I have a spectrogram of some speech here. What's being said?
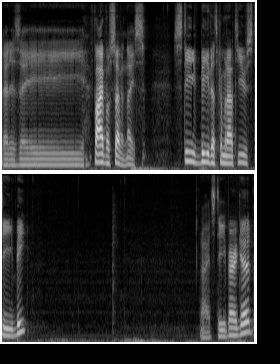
That is a 5 of 7. Nice. Steve B, that's coming out to you, Steve B. All right, Steve, very good.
